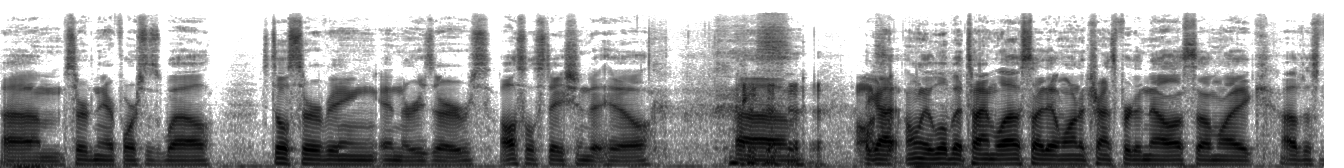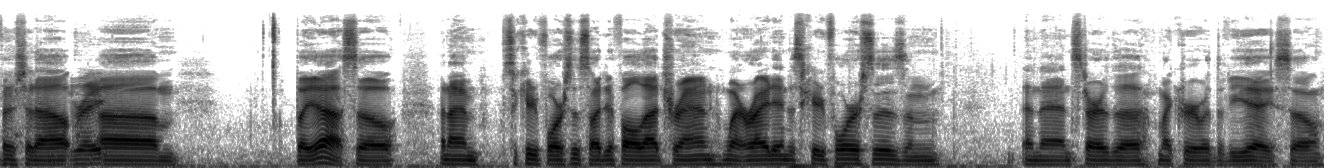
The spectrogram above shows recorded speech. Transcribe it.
um, served in the Air Force as well, still serving in the reserves, also stationed at Hill. Um, I got only a little bit of time left, so I didn't want to transfer to Nellis. So I'm like, I'll just finish it out. Right. Um, but yeah, so and I'm security forces, so I did follow that trend. Went right into security forces, and and then started the my career with the VA. So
